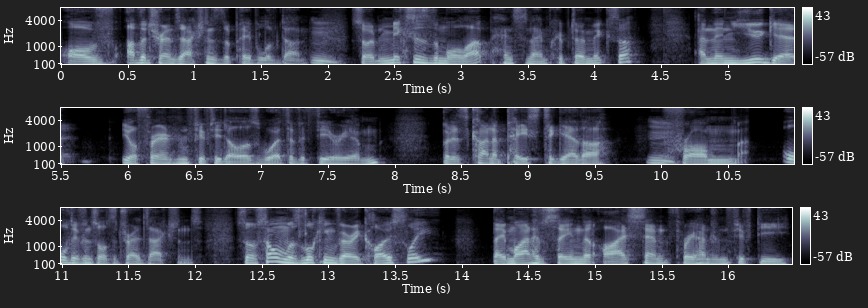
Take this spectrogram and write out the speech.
of other transactions that people have done. So it mixes them all up, hence the name Crypto Mixer, and then you get your three hundred and fifty dollars worth of Ethereum, but it's kind of pieced together from all different sorts of transactions. So if someone was looking very closely, they might have seen that I sent $350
